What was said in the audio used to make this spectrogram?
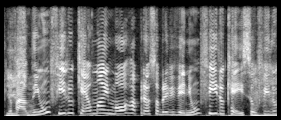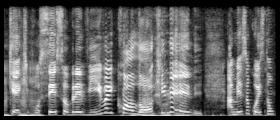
Isso. Eu falo, nenhum filho quer mãe morra para eu sobreviver. Nenhum filho quer isso. Uhum, um filho quer uhum. que você sobreviva e coloque nele. A mesma coisa. Então,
